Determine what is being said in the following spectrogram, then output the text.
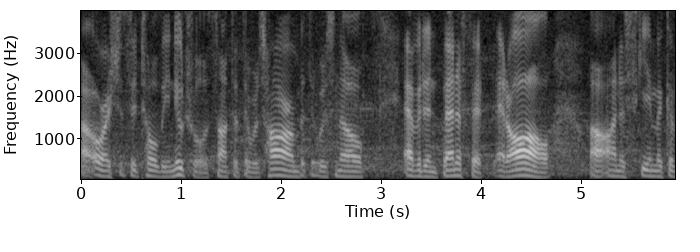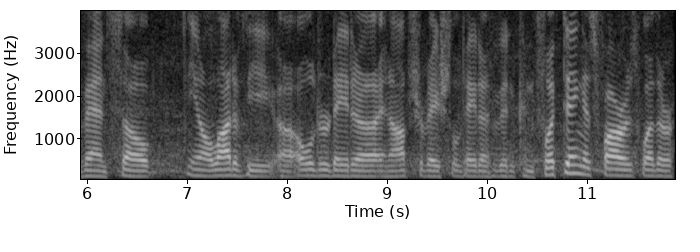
uh, or I should say totally neutral. It's not that there was harm, but there was no evident benefit at all uh, on ischemic events. So you know, a lot of the uh, older data and observational data have been conflicting as far as whether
